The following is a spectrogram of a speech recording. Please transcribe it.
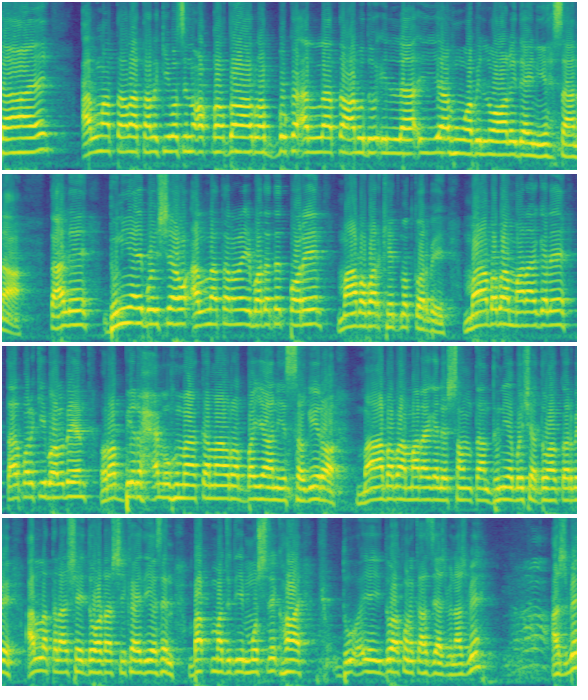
যায়, আল্লাহ তাআলা তাহলে কি বলছেন? অকদা রব্বুকা আল্লাহ তা'বুদু ইল্লা ইয়াহু ওয়া বিল ওয়ালিদাইনি ইহসানা। তাহলে দুনিয়ায় বৈশাও আল্লাহ তালার ইবাদতের পরে মা বাবার খেদমত করবে। মা বাবা মারা গেলে তারপরে কি বলবে? রব্বির হ্যামুহুমা কামা রব্বাইয়ানি সগির। মা বাবা মারা গেলে সন্তান দুনিয়া বৈশা দোয়া করবে। আল্লাহ তালা সেই দোয়াটা শিখাই দিয়েছেন। বাপ মা যদি মুশরিক হয় এই দোয়া কোনো কাজে আসবে না? আসবে? আসবে?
